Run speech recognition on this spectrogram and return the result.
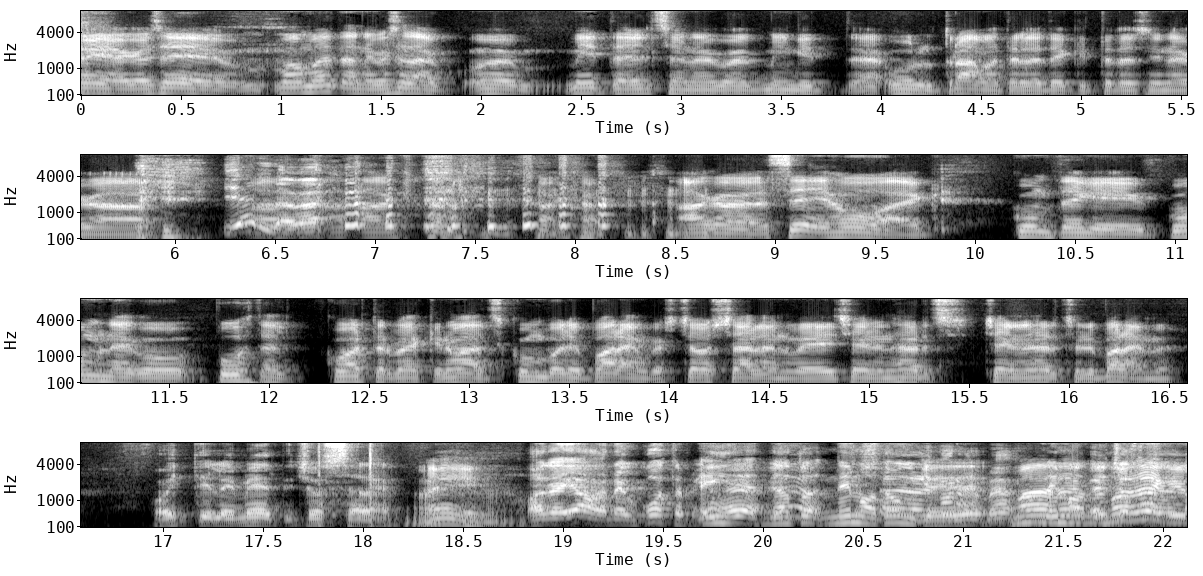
ei, aga see, ma mõtlen nagu seda, mitte üldse nagu, et mingit hullu draamat jälle tekitada siin, aga. jälle või? aga, aga, aga see hooaeg, kumb tegi, kumb nagu puhtalt quarterback'ina vaadates, kumb oli parem, kas Josh Allan või Jalen Hurts, Jalen Hurts oli parem ju. Otile ei meeldi Joss Allan. ei, aga jaa, nagu quarterback. Ei, nad on- nemad ongi- ma ma räägin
